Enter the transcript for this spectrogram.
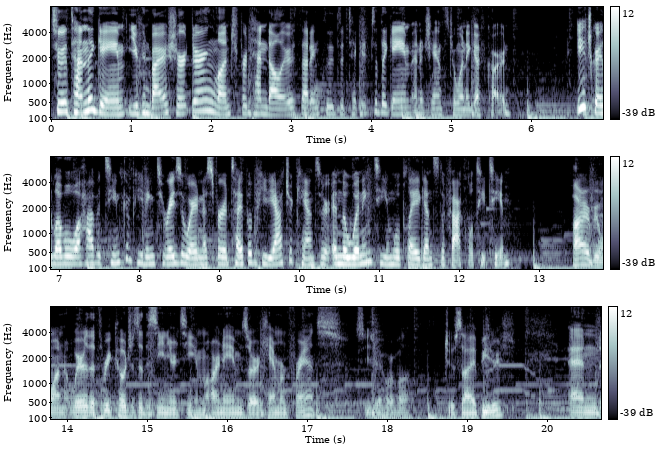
To attend the game, you can buy a shirt during lunch for $10 that includes a ticket to the game and a chance to win a gift card. Each grade level will have a team competing to raise awareness for a type of pediatric cancer, and the winning team will play against the faculty team. Hi everyone, we're the three coaches of the senior team. Our names are Cameron France, CJ Horvath, Josiah Peters, and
